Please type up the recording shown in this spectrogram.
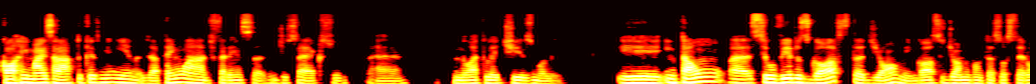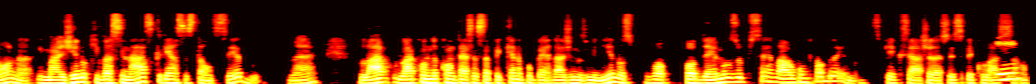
correm mais rápido que as meninas, já tem uma diferença de sexo é, no atletismo ali. E então, é, se o vírus gosta de homem, gosta de homem com testosterona, imagino que vacinar as crianças tão cedo, né? Lá, lá quando acontece essa pequena puberdade nos meninos, podemos observar algum problema. O que, que você acha dessa especulação?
